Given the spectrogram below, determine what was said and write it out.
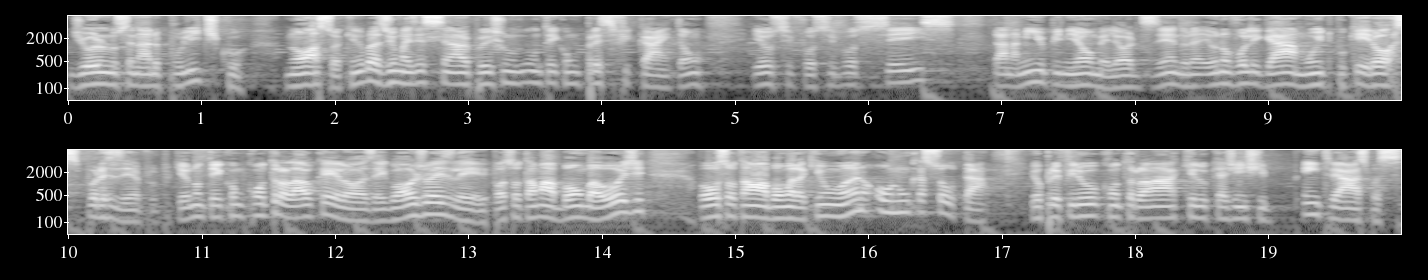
De olho no cenário político nosso aqui no Brasil, mas esse cenário político não, tem como precificar. Então, eu, se fosse vocês, tá? na minha opinião, melhor dizendo, né? eu não vou ligar muito pro Queiroz, por exemplo, porque eu não tenho como controlar o Queiroz. É igual o Joesley, ele pode soltar uma bomba hoje, ou soltar uma bomba daqui a um ano, ou nunca soltar. Eu prefiro controlar aquilo que a gente, entre aspas,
